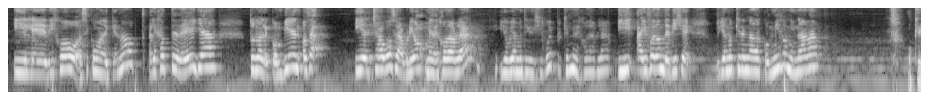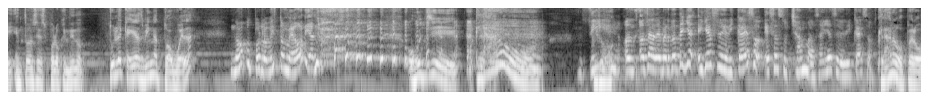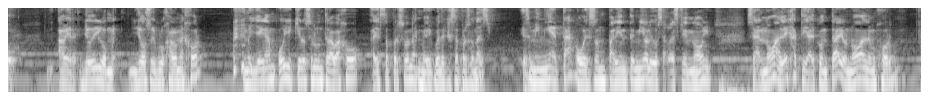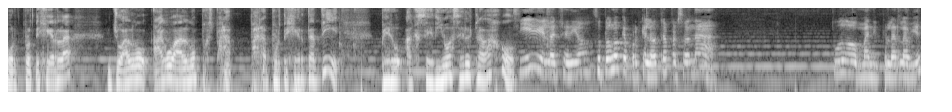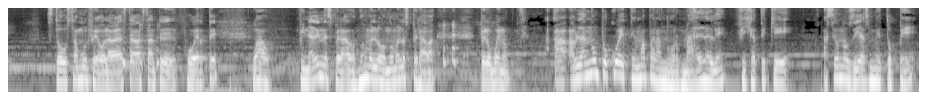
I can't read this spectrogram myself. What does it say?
y le dijo así como de que no, aléjate de ella, tú no le conviene. O sea, y el chavo se abrió, me dejó de hablar. Y obviamente yo dije, güey, ¿por qué me dejó de hablar? Y ahí fue donde dije, pues ya no quiere nada conmigo ni nada. Ok, entonces, por lo que entiendo, ¿tú le caías bien a tu abuela? No, pues por lo visto me odian. Oye, claro. Sí, o, sea, de verdad ella, ella se dedica a eso, esa es su chamba, o sea, ella se dedica a eso. Claro, pero, a ver, yo digo, yo soy bruja a lo mejor, me llegan, oye, quiero hacerle un trabajo a esta persona y me doy cuenta que esa persona es, es mi nieta o es un pariente mío, le digo, sabes que no, o sea, no, aléjate, al contrario, no, a lo mejor por protegerla, yo algo, hago algo pues para, para protegerte a ti pero accedió a hacer el trabajo. Sí, lo accedió. Supongo que porque la otra persona pudo manipularla bien. Esto está muy feo, la verdad está bastante fuerte. Wow, final inesperado, no me lo, no me lo esperaba. Pero bueno, hablando un poco de tema paranormal, Ale, fíjate que hace unos días me topé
